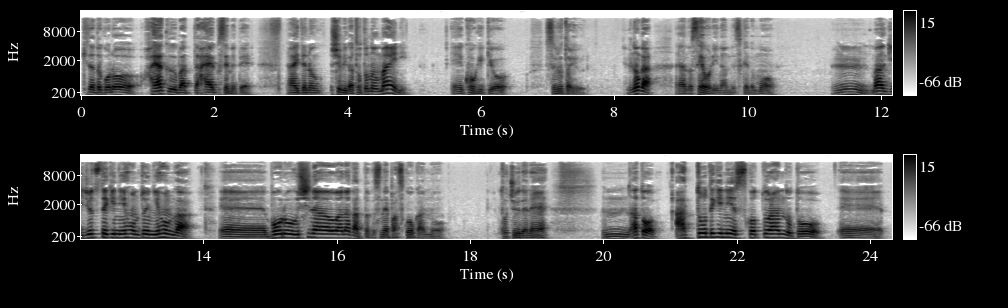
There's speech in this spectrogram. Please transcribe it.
きたところを早く奪って早く攻めて相手の守備が整う前に、えー攻撃をするというのがあのセオリーなんですけども。うん。まあ技術的に本当に日本が、えーボールを失わなかったですねパス交換の途中でね。うん。あと圧倒的にスコットランドと、えー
